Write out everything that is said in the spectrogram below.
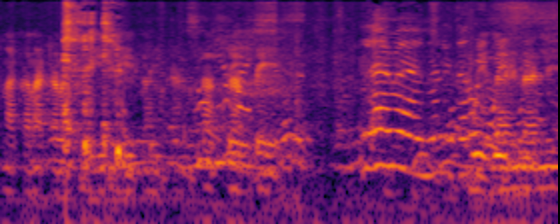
Anak-anak anak ini sadar deh. Lali.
